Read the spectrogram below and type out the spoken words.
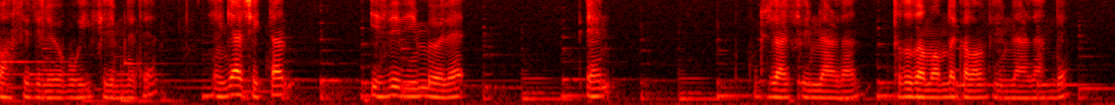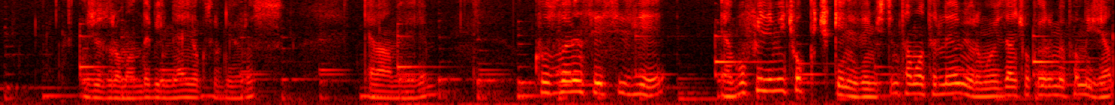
bahsediliyor bu filmde de. Yani gerçekten izlediğim böyle en güzel filmlerden, tadı damağımda kalan filmlerden de ucuz romanda bilmeyen yoktur diyoruz. Devam edelim. Kuzuların Sessizliği yani bu filmi çok küçükken izlemiştim. Tam hatırlayamıyorum. O yüzden çok yorum yapamayacağım.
